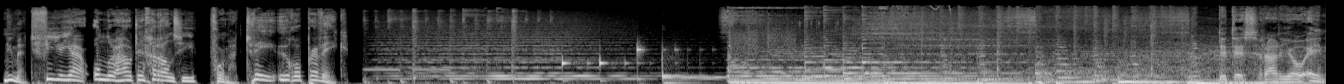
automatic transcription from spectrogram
Nu met 4 jaar onderhoud en garantie voor maar 2 euro per week. Dit is Radio 1.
